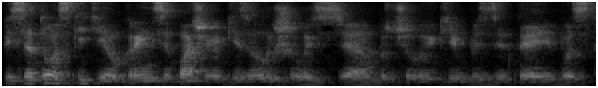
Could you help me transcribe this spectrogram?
після того, скільки я українців бачив, які залишились е, без чоловіків, без дітей, без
